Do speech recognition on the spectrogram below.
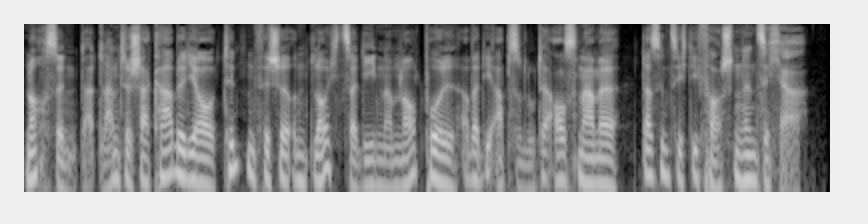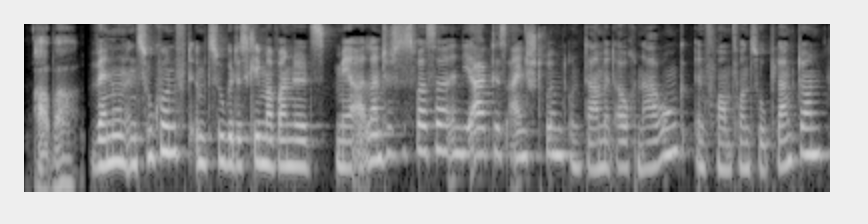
Noch sind atlantischer Kabeljau, Tintenfische und Leuchtsardinen am Nordpol aber die absolute Ausnahme. Da sind sich die Forschenden sicher. Aber wenn nun in Zukunft im Zuge des Klimawandels mehr atlantisches Wasser in die Arktis einströmt und damit auch Nahrung in Form von Zooplankton,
